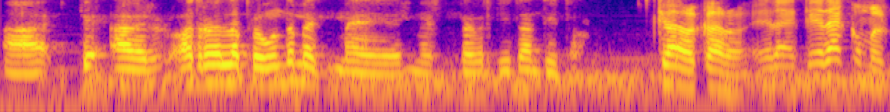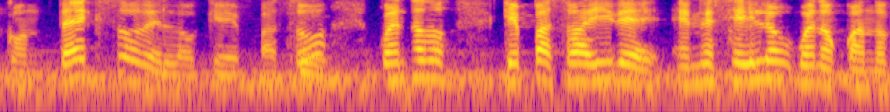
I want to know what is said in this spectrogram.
Ah, a ver, otra vez la pregunta me, me, perdí tantito. Claro, claro, era, era como el contexto de lo que pasó. Cuéntanos qué pasó ahí de en ese hilo, bueno, cuando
